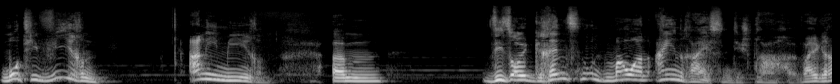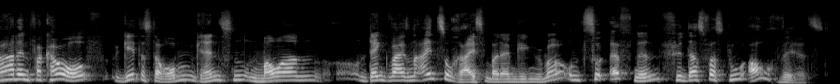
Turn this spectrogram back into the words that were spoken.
motivieren, animieren. Ähm, sie soll Grenzen und Mauern einreißen, die Sprache. Weil gerade im Verkauf geht es darum, Grenzen und Mauern und Denkweisen einzureißen bei deinem Gegenüber und zu öffnen für das, was du auch willst.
